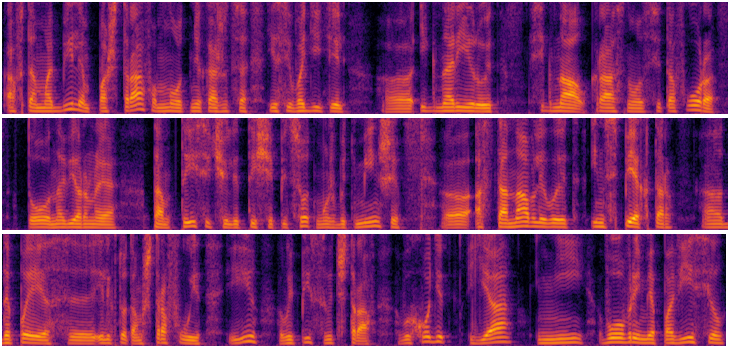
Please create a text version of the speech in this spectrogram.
автомобилям, по штрафам, но вот мне кажется, если водитель э, игнорирует сигнал красного светофора, то, наверное, там тысяча или 1500, может быть меньше, э, останавливает инспектор ДПС э, или кто там штрафует и выписывает штраф. Выходит, я не вовремя повесил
